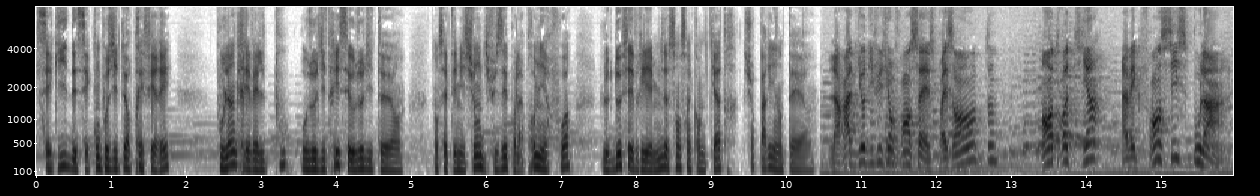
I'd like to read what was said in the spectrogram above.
ses guides et ses compositeurs préférés, Poulenc révèle tout aux auditrices et aux auditeurs, dans cette émission diffusée pour la première fois le 2 février 1954 sur Paris Inter. La radiodiffusion française présente Entretien avec Francis Poulenc.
